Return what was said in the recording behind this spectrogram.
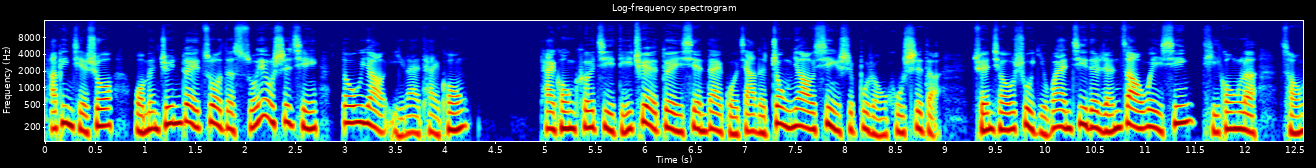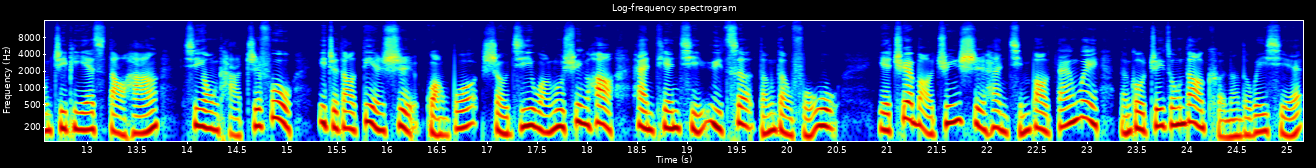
他并且说，我们军队做的所有事情都要依赖太空。太空科技的确对现代国家的重要性是不容忽视的。全球数以万计的人造卫星提供了从 GPS 导航、信用卡支付，一直到电视、广播、手机网络讯号和天气预测等等服务，也确保军事和情报单位能够追踪到可能的威胁。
